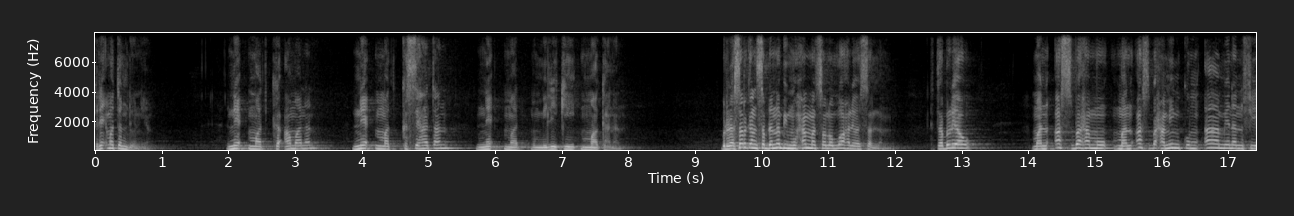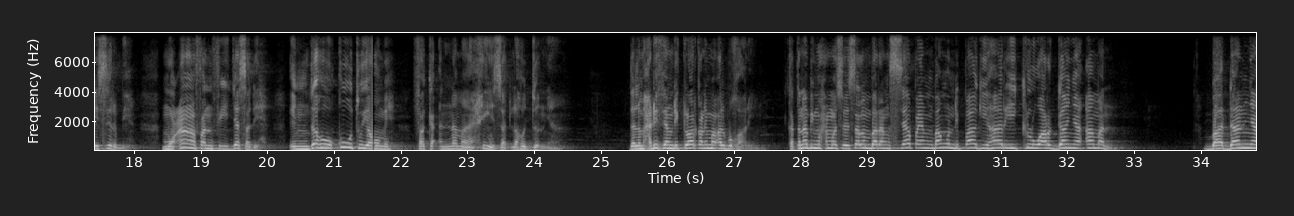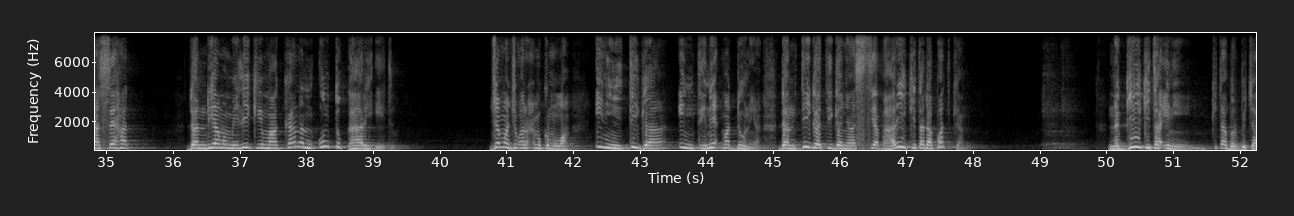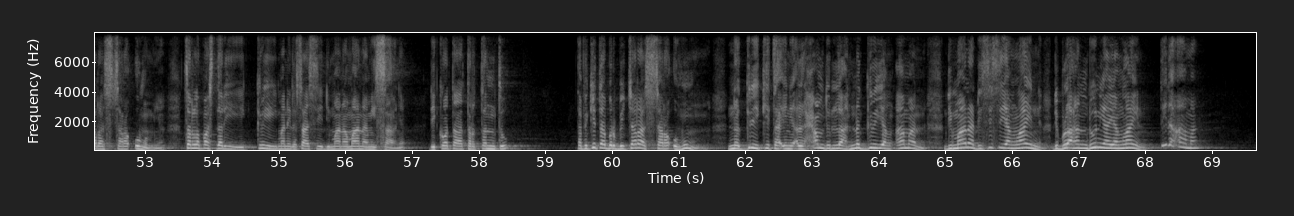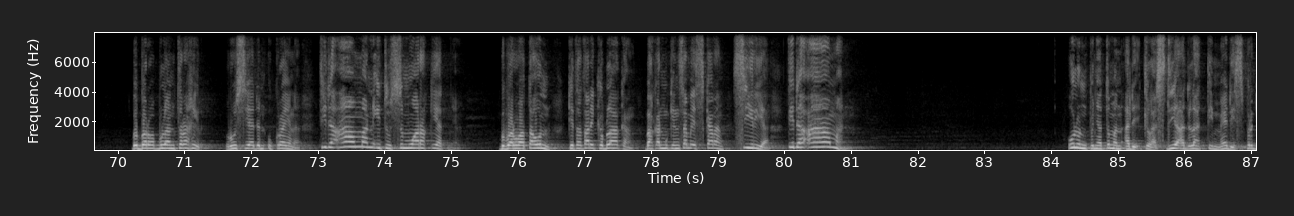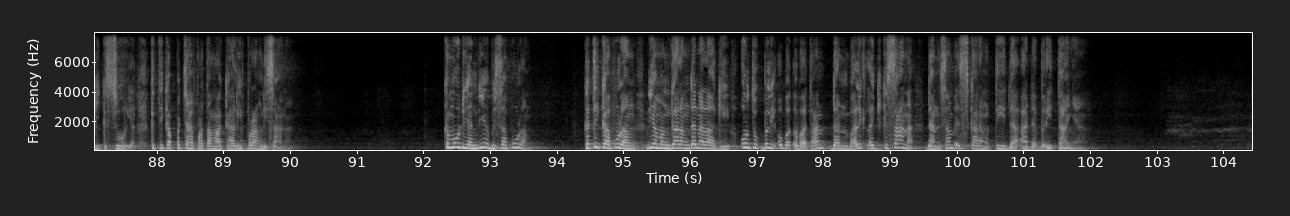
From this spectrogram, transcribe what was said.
kenikmatan dunia. Nikmat keamanan, nikmat kesehatan, nikmat memiliki makanan. Berdasarkan sabda Nabi Muhammad sallallahu alaihi wasallam, kata beliau, "Man asbaha man asbaha minkum aminan fi sirbih, mu'afan fi jasadih, indahu qutu yaumih, faka'annama hizat lahu dunya." Dalam hadis yang dikeluarkan Imam Al-Bukhari, Kata Nabi Muhammad SAW, barang siapa yang bangun di pagi hari, keluarganya aman. Badannya sehat. Dan dia memiliki makanan untuk hari itu. Jamaah Jumat rahmukumullah. Ini tiga inti nikmat dunia. Dan tiga-tiganya setiap hari kita dapatkan. Negeri kita ini, kita berbicara secara umumnya. Terlepas dari kriminalisasi di mana-mana misalnya di kota tertentu. Tapi kita berbicara secara umum. Negeri kita ini Alhamdulillah negeri yang aman. Di mana di sisi yang lain, di belahan dunia yang lain, tidak aman. Beberapa bulan terakhir, Rusia dan Ukraina, tidak aman itu semua rakyatnya. Beberapa tahun kita tarik ke belakang, bahkan mungkin sampai sekarang Syria tidak aman. Ulun punya teman adik kelas, dia adalah tim medis pergi ke Suria ketika pecah pertama kali perang di sana. Kemudian dia bisa pulang. Ketika pulang, dia menggalang dana lagi untuk beli obat-obatan dan balik lagi ke sana. Dan sampai sekarang tidak ada beritanya.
